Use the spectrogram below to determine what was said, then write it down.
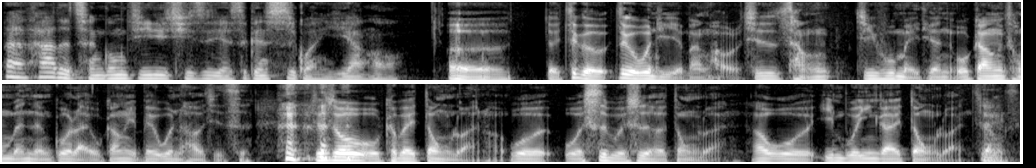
那他的成功几率其实也是跟试管一样哦。呃。对这个这个问题也蛮好的，其实常几乎每天，我刚刚从门诊过来，我刚刚也被问了好几次，就说我可不可以冻卵，我我适不适合冻卵，然后我应不应该冻卵这样子。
